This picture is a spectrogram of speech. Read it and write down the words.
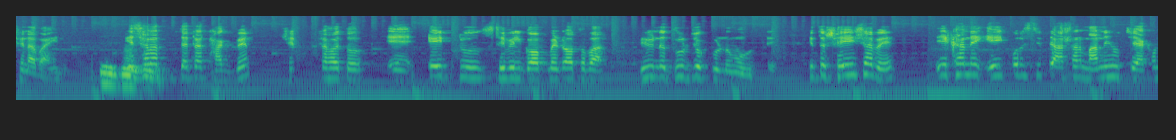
সেনাবাহিনী। এছাড়া যেটা থাকবেন সেটা হয়তো এইড টু সিভিল গভর্নমেন্ট অথবা বিভিন্ন দুর্যোগপূর্ণ মুহূর্তে। কিন্তু সেই হিসাবে এখানে এই পরিস্থিতি আসার মানে হচ্ছে এখন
